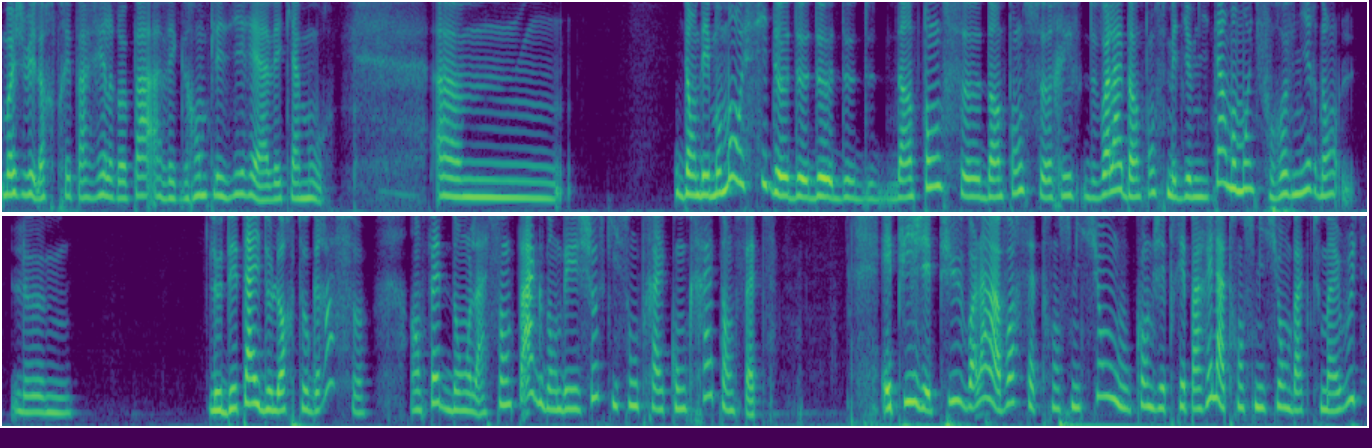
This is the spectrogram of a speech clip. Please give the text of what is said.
Moi je vais leur préparer le repas avec grand plaisir et avec amour euh, dans des moments aussi de, d'intense, d'intense, voilà, d'intense médiumnité, à un moment, il faut revenir dans le, le détail de l'orthographe, en fait, dans la syntaxe, dans des choses qui sont très concrètes, en fait. Et puis j'ai pu voilà avoir cette transmission où quand j'ai préparé la transmission Back to My Roots,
